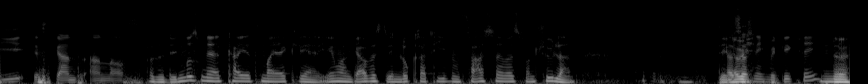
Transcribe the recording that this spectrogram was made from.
Die ist ganz anders. Also den muss mir Kai jetzt mal erklären. Irgendwann gab es den lukrativen Fahrservice von Schülern. Den Hast du das ich, nicht mitgekriegt? nö.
